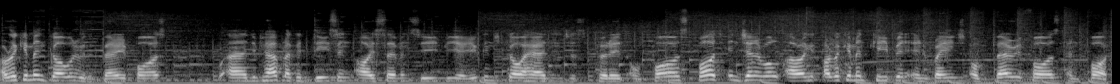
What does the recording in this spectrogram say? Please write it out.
I recommend going with very fast and if you have like a decent i7 CPU you can go ahead and just put it on fast but in general I, I recommend keeping in range of very fast and fast.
